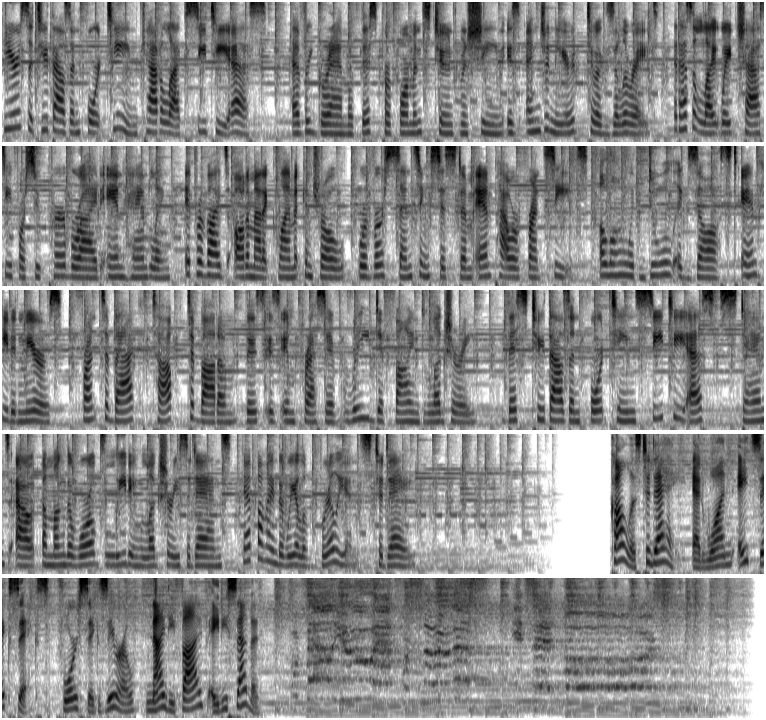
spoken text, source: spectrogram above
Here's a 2014 Cadillac CTS. Every gram of this performance-tuned machine is engineered to exhilarate. It has a lightweight chassis for superb ride and handling. It provides automatic climate control, reverse sensing system, and power front seats, along with dual exhaust and heated mirrors. Front to back, top to bottom, this is impressive, redefined luxury. This 2014 CTS stands out among the world's leading luxury sedans. Get behind the wheel of brilliance today. Call us today at 1 866 460 9587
